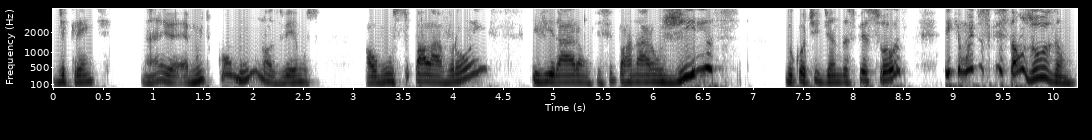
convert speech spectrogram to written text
de crente. Né? É muito comum nós vermos alguns palavrões que viraram, que se tornaram gírias no cotidiano das pessoas e que muitos cristãos usam,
